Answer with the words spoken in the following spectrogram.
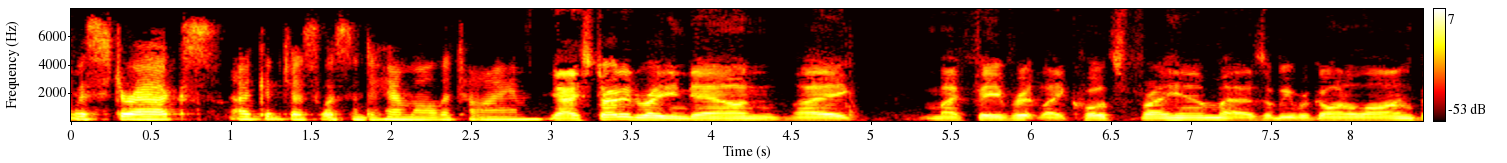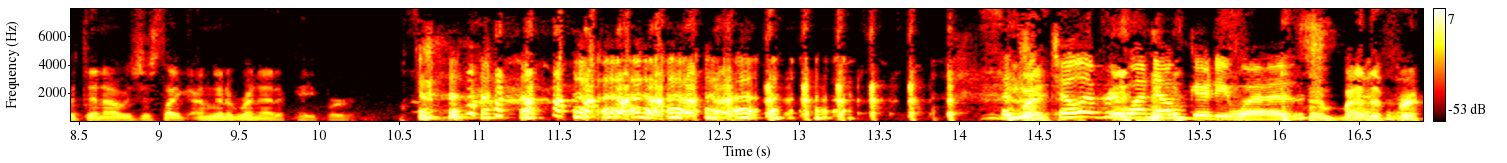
with Strax. I could just listen to him all the time. Yeah, I started writing down like my favorite like quotes from him as we were going along, but then I was just like, I'm gonna run out of paper. Let's tell everyone how good he was. by the fir-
